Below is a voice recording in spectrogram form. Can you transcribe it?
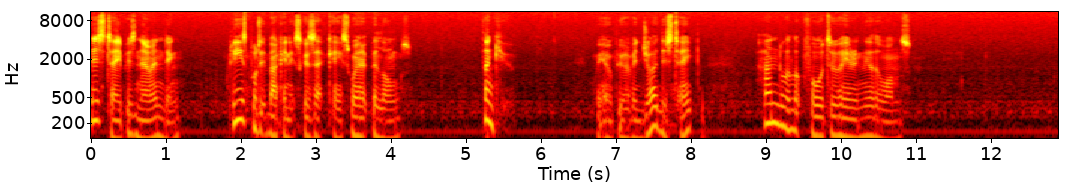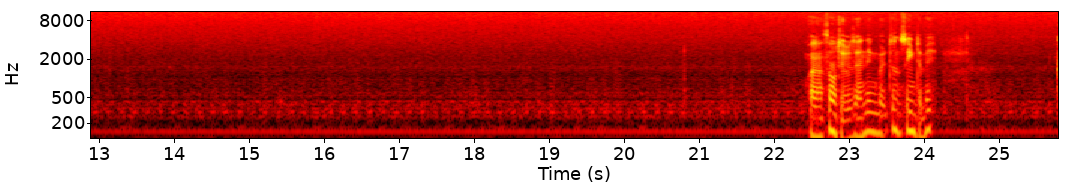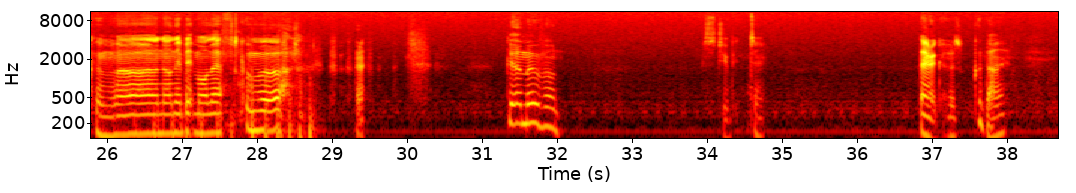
This tape is now ending. Please put it back in its cassette case where it belongs. Thank you. We hope you have enjoyed this tape, and we'll look forward to hearing the other ones. Well, I thought it was ending, but it doesn't seem to be. Come on, only a bit more left. Come on. Get a move on. Stupid too. There it goes. Goodbye.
